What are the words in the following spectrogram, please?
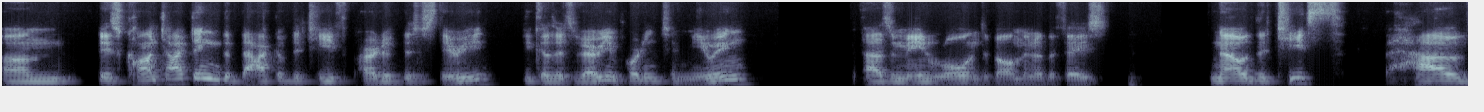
Um, is contacting the back of the teeth part of this theory? Because it's very important to mewing as a main role in development of the face. Now, the teeth have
